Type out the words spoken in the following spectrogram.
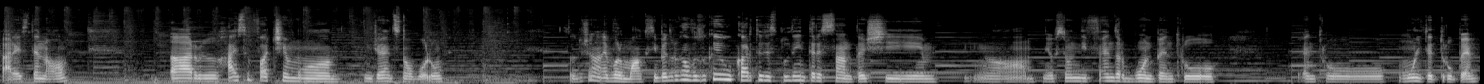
care este nou, dar uh, hai să facem uh, Giant Snowball-ul, să ducem la level maxim, pentru că am văzut că e o carte destul de interesantă și uh, este un defender bun pentru, pentru multe trupe.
